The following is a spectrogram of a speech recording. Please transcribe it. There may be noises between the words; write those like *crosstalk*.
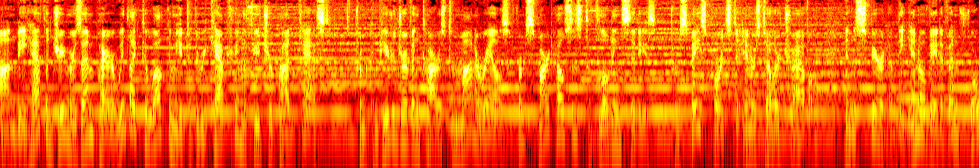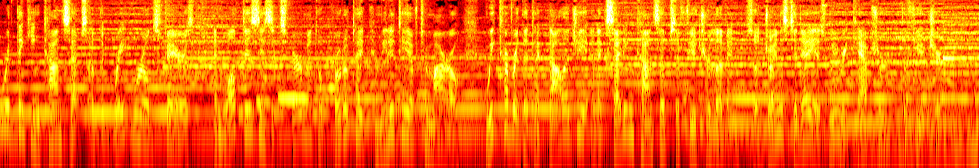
On behalf of Dreamers Empire, we'd like to welcome you to the Recapturing the Future podcast. From computer driven cars to monorails, from smart houses to floating cities, from spaceports to interstellar travel, in the spirit of the innovative and forward thinking concepts of the Great World's Fairs and Walt Disney's experimental prototype community of tomorrow, we cover the technology and exciting concepts of future living. So join us today as we recapture the future.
